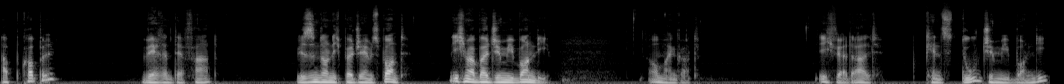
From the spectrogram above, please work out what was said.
Abkoppeln? Während der Fahrt? Wir sind doch nicht bei James Bond, nicht mal bei Jimmy Bondi. Oh mein Gott. Ich werde alt. Kennst du Jimmy Bondi?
